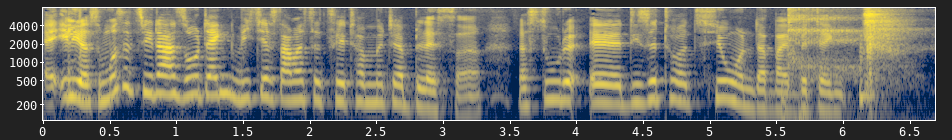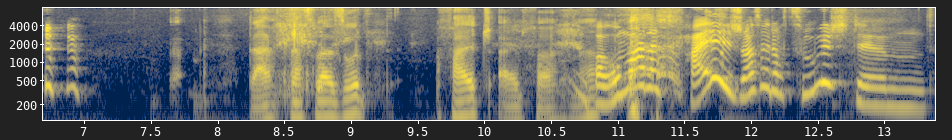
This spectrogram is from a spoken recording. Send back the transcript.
Äh, Elias, du musst jetzt wieder so denken, wie ich dir das damals erzählt habe mit der Blässe. Dass du äh, die Situation dabei bedenkst. Das, das war so falsch einfach. Ne? Warum war das falsch? Du hast mir doch zugestimmt.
